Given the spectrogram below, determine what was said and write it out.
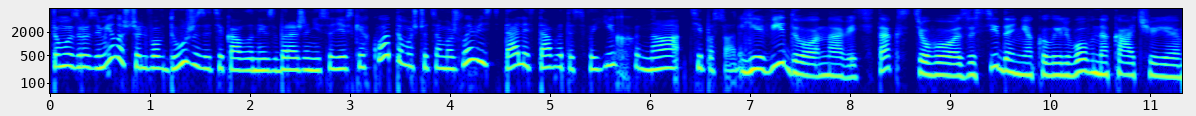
Тому зрозуміло, що Львов дуже зацікавлений в збереженні суддівських квот, тому що це можливість далі ставити своїх на ці посади. Є відео навіть так з цього засідання, коли Львов накачує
